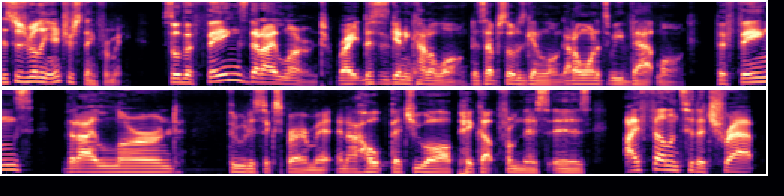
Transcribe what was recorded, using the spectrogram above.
this is really interesting for me. So the things that I learned, right? This is getting kind of long. This episode is getting long. I don't want it to be that long. The things that I learned through this experiment, and I hope that you all pick up from this, is I fell into the trap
